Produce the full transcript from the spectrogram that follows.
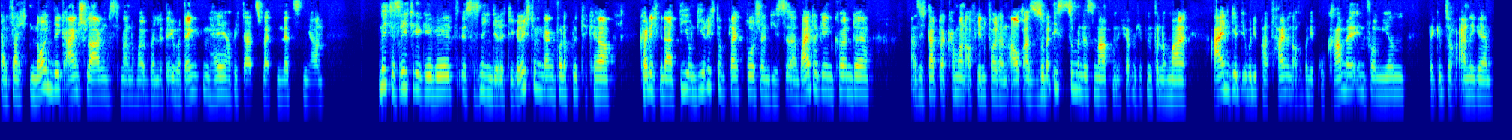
dann vielleicht einen neuen Weg einschlagen, sich mal nochmal über, überdenken, hey, habe ich da jetzt vielleicht in den letzten Jahren nicht das Richtige gewählt? Ist es nicht in die richtige Richtung gegangen von der Politik her? Könnte ich mir da die und die Richtung vielleicht vorstellen, die es äh, weitergehen könnte? Also ich glaube, da kann man auf jeden Fall dann auch, also soweit ich es zumindest mache, ich werde mich auf jeden Fall nochmal eingehend über die Parteien und auch über die Programme informieren. Da gibt es auch einige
